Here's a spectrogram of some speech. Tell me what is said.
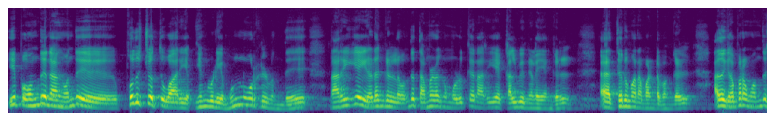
இப்போ வந்து நாங்கள் வந்து பொதுச்சொத்து வாரியம் எங்களுடைய முன்னோர்கள் வந்து நிறைய இடங்களில் வந்து தமிழகம் முழுக்க நிறைய கல்வி நிலையங்கள் திருமண மண்டபங்கள் அதுக்கப்புறம் வந்து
